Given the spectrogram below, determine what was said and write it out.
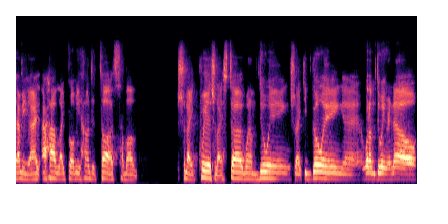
I mean, I, I have like probably 100 thoughts about should I quit? Should I stop what I'm doing? Should I keep going? Uh, what I'm doing right now.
